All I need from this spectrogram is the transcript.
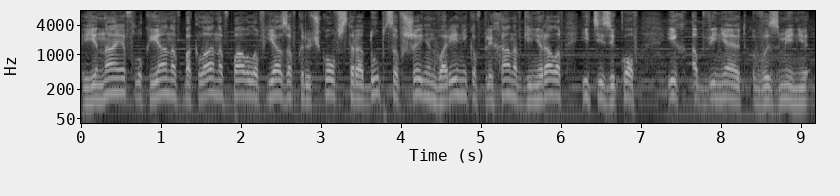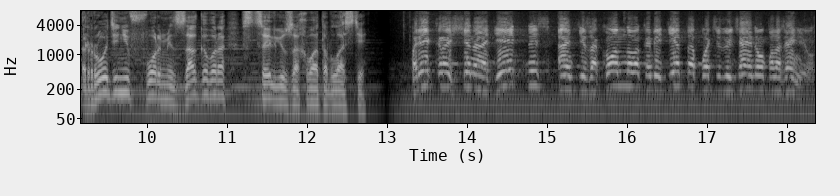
Янаев, Лукьянов, Бакланов, Павлов, Язов, Крючков, Стародубцев, Шенин, Вареников, Плеханов, Генералов и Тизиков. Их обвиняют в измене родине в форме заговора с целью захвата власти. Прекращена деятельность антизаконного комитета по чрезвычайному положению.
